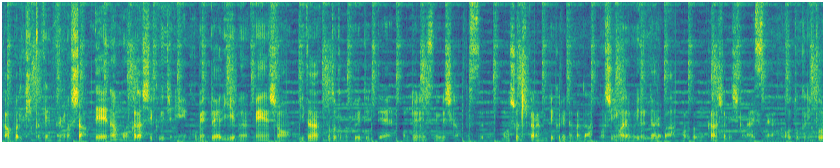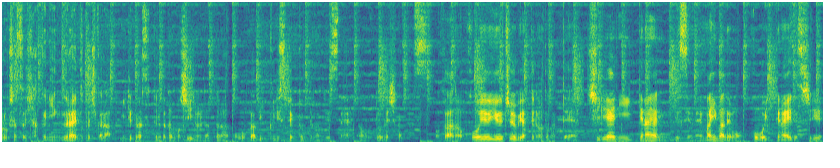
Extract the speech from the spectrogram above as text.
頑張るきっかけになりました。で、何本か出していくうちにコメントや DM、メンションいただくこととか増えてきて、本当にですね、嬉しかったっす。もう初期から見てくれた方、もし今でもいるんであれば、本当に感謝でしかないですね。もう特に登録者数100人ぐらいの時から見てくださってる方もしいるんだったら、もう僕はビッグリスペクトって感じですね。いや、本当嬉しかったです。僕あの、こういう YouTube やってるのとかって、知り合いに言ってないんですよね。まあ今でもほぼ言ってないですし、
